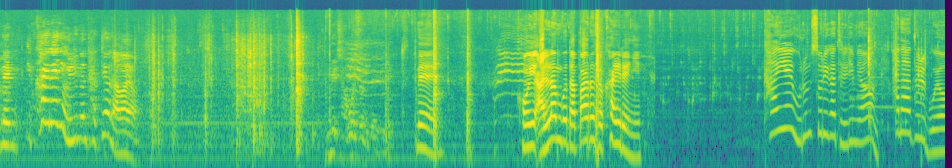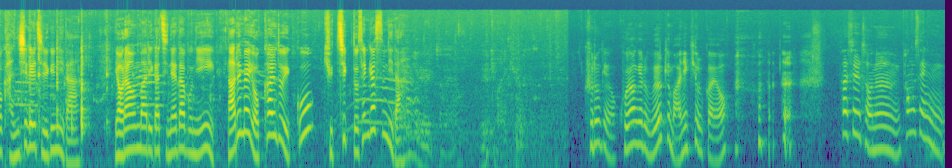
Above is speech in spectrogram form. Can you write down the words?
네, 이 카이렌이 울리면 다 뛰어 나와요. 분명히 자고 있었는데 애들이. 네. 거의 알람보다 빠르죠, 카이렌이. 카이의 울음소리가 들리면 하나둘 모여 간식을 즐깁니다. 19마리가 지내다 보니 나름의 역할도 있고 규칙도 생겼습니다. 그러게요. 고양이를 왜 이렇게 많이 키울까요? 사실 저는 평생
